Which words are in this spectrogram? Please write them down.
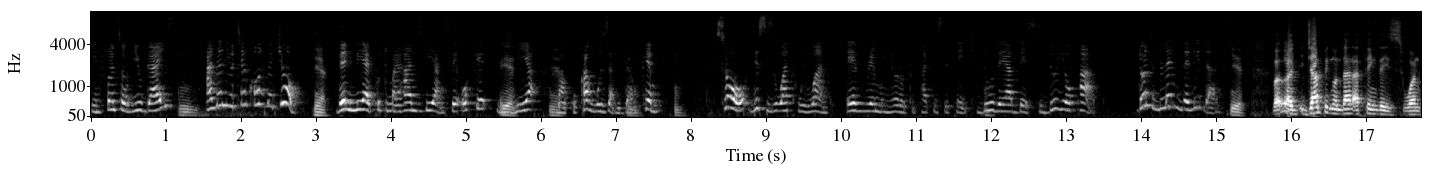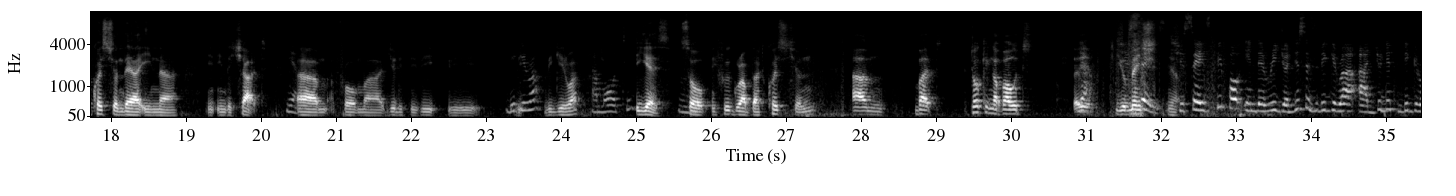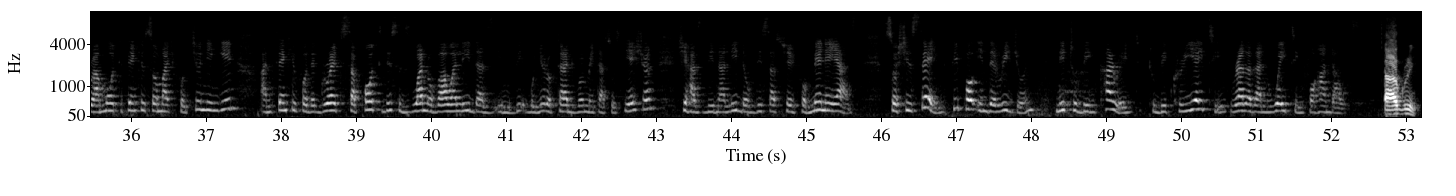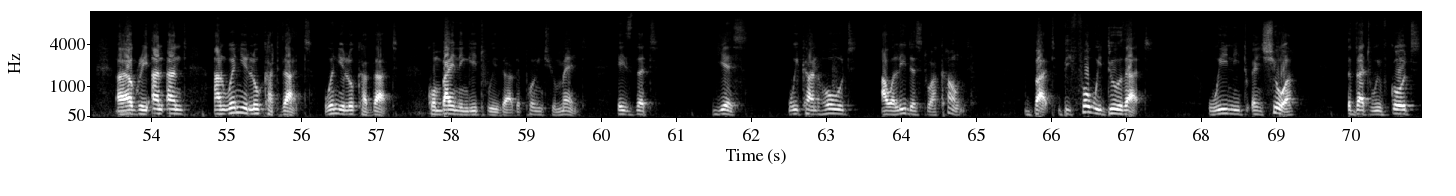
in front of you guys, and then you take on the job. Yeah. Then me, I put my hands here and say, okay, engineer, Yeah. bakukaguza bigarukemu. So this is what we want every Munyoro to participate. Do their best. Do your part. Don't blame the leaders. Yes, but Yeah. uh, jumping on that, I think there is one question there in uh, in, in the chat Yeah. um, from uh, Judith V, v, Bigira? Amoti. Yes. So if we grab that question, um, but talking about uh, Yeah. you she mentioned. Says, yeah. She says, people in the region, this is Bigira, uh, Judith Bigira Moti. Thank you so much for tuning in and thank you for the great support. This is one of our leaders in Bunyoro Development Association. She has been a leader of this association for many years. So she's saying people in the region need to be encouraged to be creative rather than waiting for handouts. I agree. I agree. And and and when you look at that, when you look at that, combining it with uh, the point you made, is that yes, we can hold our leaders to account, but before we do that, we need to ensure that we've got,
